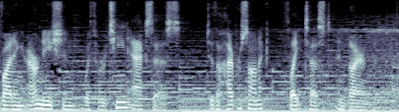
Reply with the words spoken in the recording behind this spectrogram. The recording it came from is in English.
providing our nation with routine access to the hypersonic flight test environment.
